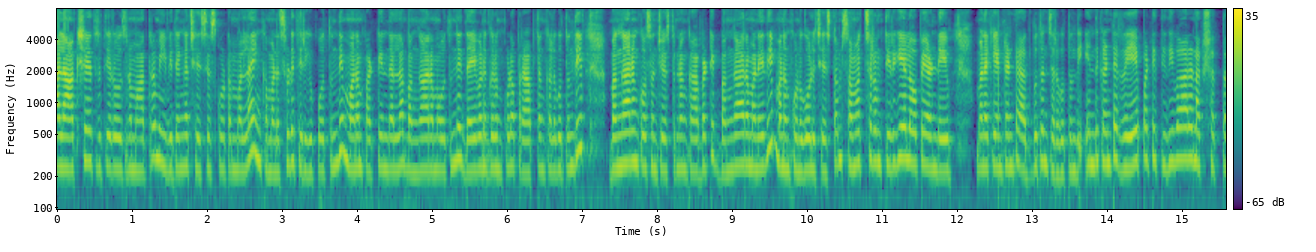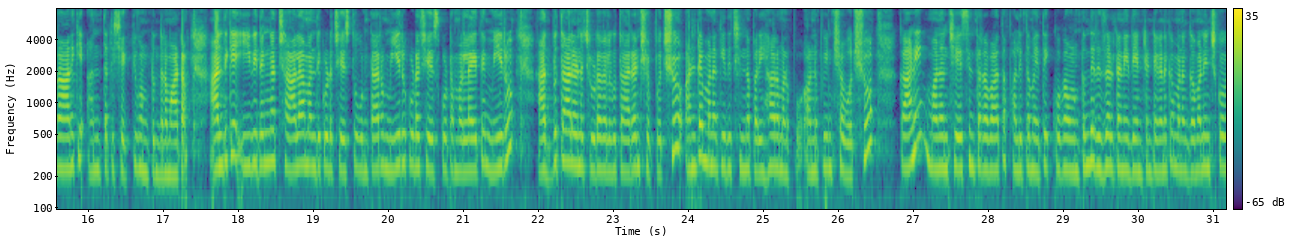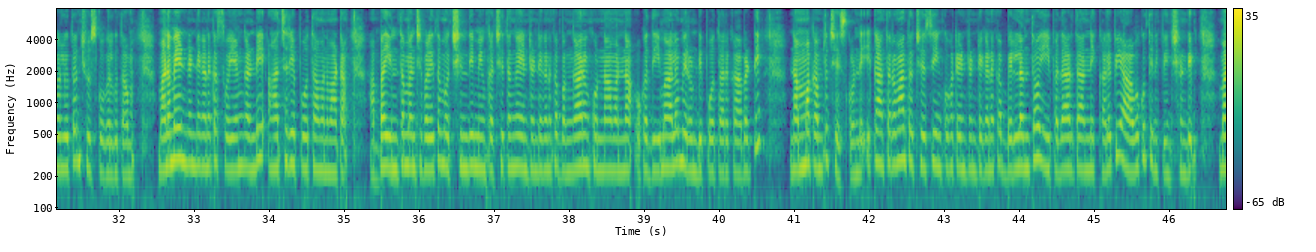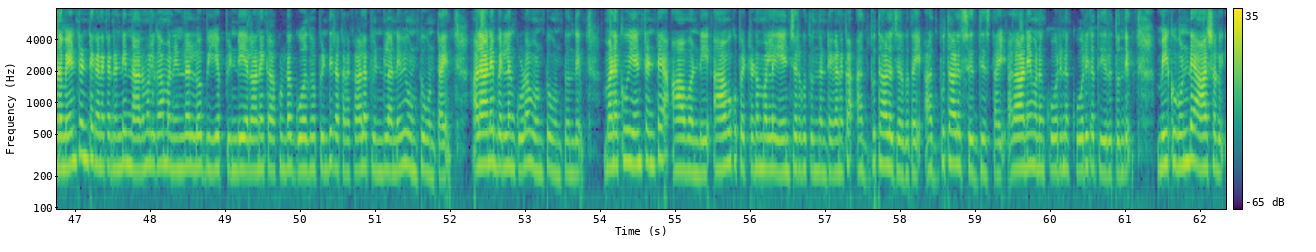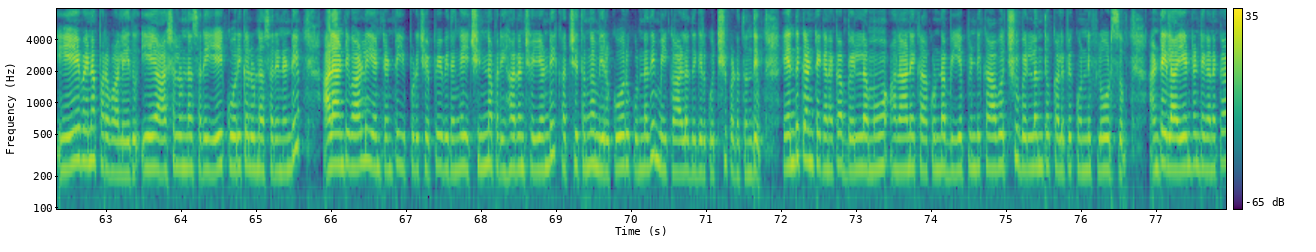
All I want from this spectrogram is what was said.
అలా అక్షయ తృతీయ రోజున మాత్రం ఈ విధంగా చేసేసుకోవటం వల్ల ఇంకా మనసుడి తిరిగిపోతుంది మనం పట్టిందల్లా బంగారం అవుతుంది దైవానుగ్రహం కూడా ప్రాప్తం కలుగుతుంది. బంగారం కోసం చేస్తున్నాం కాబట్టి బంగారం అనేది మనం కొనుగోలు చేస్తాం. సంవత్సరం తిరిగే లోపే అండి మనకేంటంటే అద్భుతం జరుగుతుంది. ఎందుకంటే రేపటి తిదివార నక్షత్రానికి అంతటి శక్తి ఉంటుందన్నమాట. అందుకే ఈ విధంగా చాలామంది కూడా చేస్తూ ఉంటారు. మీరు కూడా చేసుకోవటం వల్ల అయితే మీరు అద్భుతాలను చూడగలుగుతారని చెప్పొచ్చు. అంటే మనకి ఇది చిన్న పరిహారం అనిప అనిపించవచ్చు. కానీ మనం చేసిన తర్వాత ఫలితం అయితే ఎక్కువగా ఉంటుంది. రిజల్ట్ అనేది ఏంటంటే కనుక మనం గమనించుకోగలుగుతాం చూసుకోగలుగుతాం. మనం ఏంటంటే కనుక స్వయంగా అండి ఆశ్చర్యపోతాం అనమాట అబ్బాయి ఇంత మంచి ఫలితం వచ్చింది. మేము ఖచ్చితంగా ఏంటంటే కనుక బంగారం కొన్నామన్న ఒక ధీమాలో మీరు ఉండిపోతారు కాబట్టి నమ్మకంతో చేసుకోండి. ఇక ఆ తర్వాత వచ్చేసి ఇంకొకటి ఏంటంటే కనుక బెల్లంతో ఈ పదార్థాన్ని కలిపి ఆవుకు తినిపించండి. మనం ఏంటంటే కనుక నండి నార్మల్గా మన ఇళ్ళలో బియ్య పిండి అలానే కాకుండా గోధుమ పిండి రకరకాల పిండిలు అనేవి ఉంటూ ఉంటాయి. అలానే బెల్లం కూడా ఉంటూ ఉంటుంది. మనకు ఏంటంటే ఆవండి ఆవుకు పెట్టడం వల్ల ఏం జరుగుతుందంటే కనుక అద్భుతాలు జరుగుతాయి అద్భుతాలు సిద్ధిస్తాయి. అలానే మనం కోరిన కోరిక తీరుతుంది. మీకు ఉండే ఆశలు ఏవైనా పర్వాలేదు. ఏ ఆశలున్నా సరే ఏ కోరికలున్నా సరేనండి. అలాంటి వాళ్ళు ఏంటంటే ఇప్పుడు చెప్పే విధంగా ఈ చిన్న పరిహారం చేయండి. ఖచ్చితంగా మీరు కోరుకున్నది మీ కాళ్ళ దగ్గరకు వచ్చి పడుతుంది. ఎందుకంటే కనుక బెల్లము అలానే కాకుండా బియ్యపిండి కావచ్చు. బెల్లంతో కలిపే కొన్ని ఫ్లోర్స్. అంటే ఇలా ఏంటంటే కనుక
